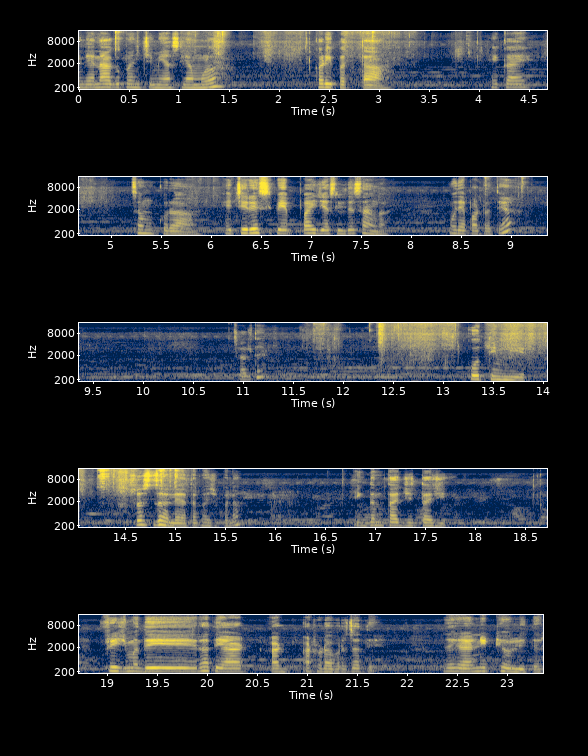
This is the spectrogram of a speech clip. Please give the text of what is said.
उद्या नागपंचमी असल्यामुळं कढीपत्ता. हे काय? चमकुरा. ह्याची रेसिपी पाहिजे असली तर सांगा. उद्या पाठवते हां? चालते कोथिंबीर. स्वस्त झाले आता भाजीपाला. एकदम ताजी ताजी फ्रीजमध्ये राहते आठ आठ आठवडाभर जाते. जर ह्याला नीट ठेवली तर.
